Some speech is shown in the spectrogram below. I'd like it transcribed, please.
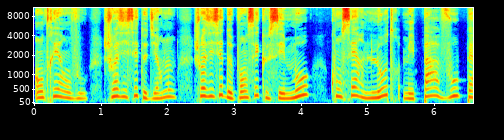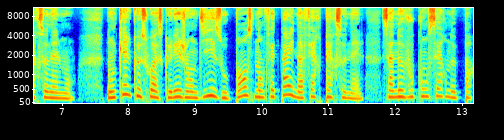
entrer en vous. Choisissez de dire non. Choisissez de penser que ces mots concernent l'autre, mais pas vous personnellement. Donc, quel que soit ce que les gens disent ou pensent, n'en faites pas une affaire personnelle. Ça ne vous concerne pas.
